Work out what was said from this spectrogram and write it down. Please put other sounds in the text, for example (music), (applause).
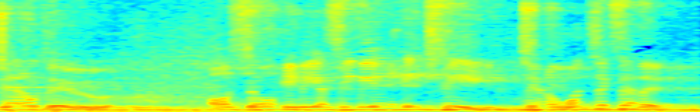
Channel 2. Also, ABS-CBN HD, Channel 167.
